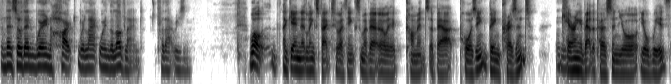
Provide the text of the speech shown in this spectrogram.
and then so then we're in heart, we're la- we're in the love land for that reason. Well, again, it links back to I think some of our earlier comments about pausing, being present, mm-hmm. caring about the person you're you're with,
